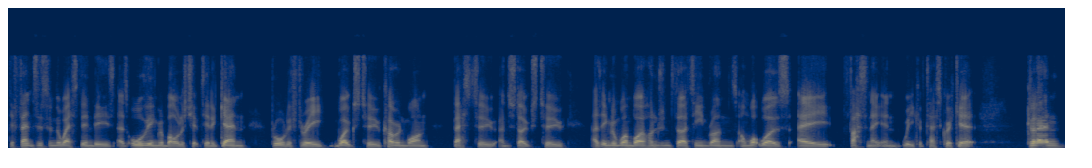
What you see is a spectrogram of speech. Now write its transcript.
defences from the West Indies as all the England bowlers chipped in again. Broad with three, Woakes two, Curran one, Bess two, and Stokes two as England won by 113 runs on what was a fascinating week of Test cricket. Glenn,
